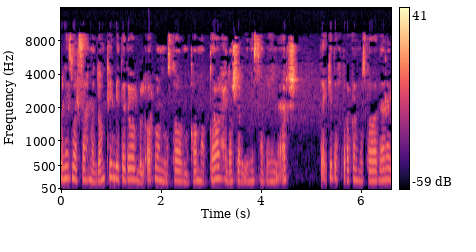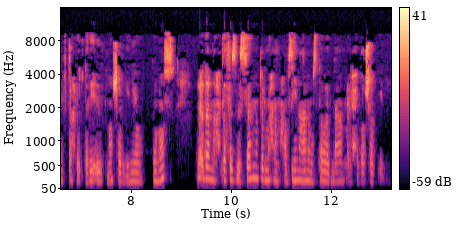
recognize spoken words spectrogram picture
بالنسبة لسهم الدومتي بيتداول بالقرب من مستوى المقاومة بتاعه الحداشر جنيه سبعين قرش تأكيد اختراق المستوى ده يفتح له الطريق لاتناشر جنيه ونص. نقدر نحتفظ بالسهم طول ما إحنا محافظين على مستوى الدعم الحداشر جنيه.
